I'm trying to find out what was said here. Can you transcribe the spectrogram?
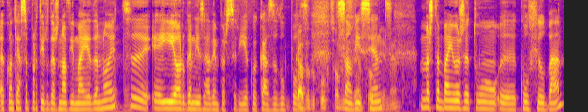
acontece a partir das nove e meia da noite, uhum. é organizado em parceria com a Casa do Povo, Casa do Povo de São, São Vicente, Vicente mas também hoje atuam uh, Coolfield Band,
